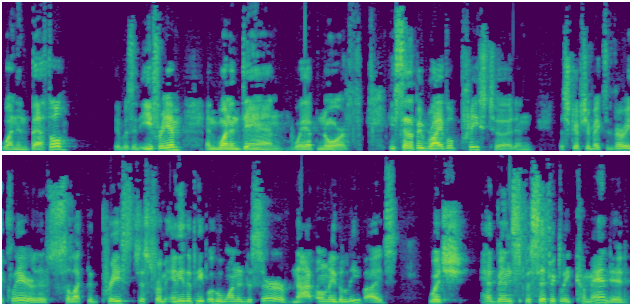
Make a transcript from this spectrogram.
one in Bethel it was in Ephraim and one in Dan, way up north. He set up a rival priesthood, and the scripture makes it very clear. There's selected priests just from any of the people who wanted to serve, not only the Levites, which had been specifically commanded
